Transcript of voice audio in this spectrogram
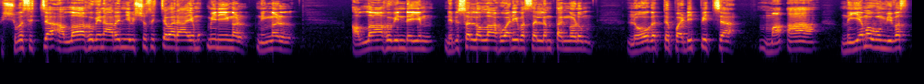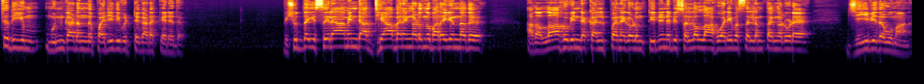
വിശ്വസിച്ച അള്ളാഹുവിനെ അറിഞ്ഞ് വിശ്വസിച്ചവരായ മുക്മിനീങ്ങൾ നിങ്ങൾ അള്ളാഹുവിന്റെയും നബിസല്ലാഹു അലി വസല്ലം തങ്ങളും ലോകത്ത് പഠിപ്പിച്ച ആ നിയമവും വ്യവസ്ഥിതിയും മുൻകടന്ന് പരിധി വിട്ട് കടക്കരുത്. വിശുദ്ധ ഇസ്ലാമിന്റെ അധ്യാപനങ്ങളെന്ന് പറയുന്നത് അത് അള്ളാഹുവിന്റെ കൽപ്പനകളും തിരുനബി സല്ലല്ലാഹു അലൈ വസല്ലം തങ്ങളുടെ ജീവിതവുമാണ്.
